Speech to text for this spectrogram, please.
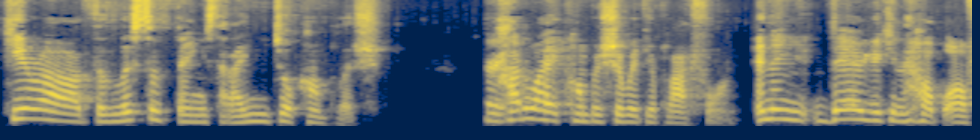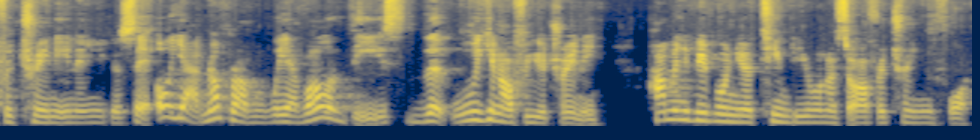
here are the list of things that I need to accomplish. Right. How do I accomplish it with your platform? And then there you can help offer training and you can say, oh yeah, no problem. We have all of these that we can offer you training. How many people in your team do you want us to offer training for?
